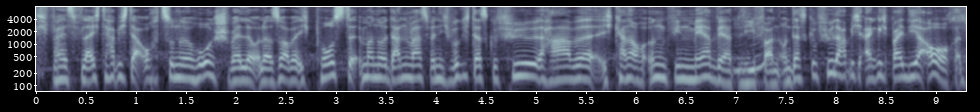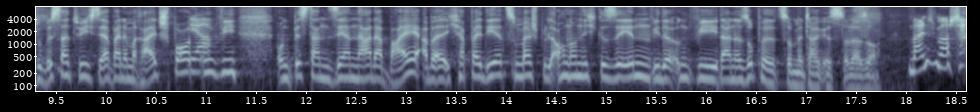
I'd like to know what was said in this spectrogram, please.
ich weiß, vielleicht habe ich da auch so eine hohe Schwelle oder so, aber ich poste immer nur dann was, wenn ich wirklich das Gefühl habe, ich kann auch irgendwie einen Mehrwert mhm. liefern. Und das Gefühl habe ich eigentlich bei dir auch. Du bist natürlich sehr bei dem Reitsport ja. irgendwie und bist dann sehr nah dabei, aber ich habe bei dir zum Beispiel auch noch nicht gesehen, wie du irgendwie deine Suppe zum Mittag isst oder so. Manchmal schon.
